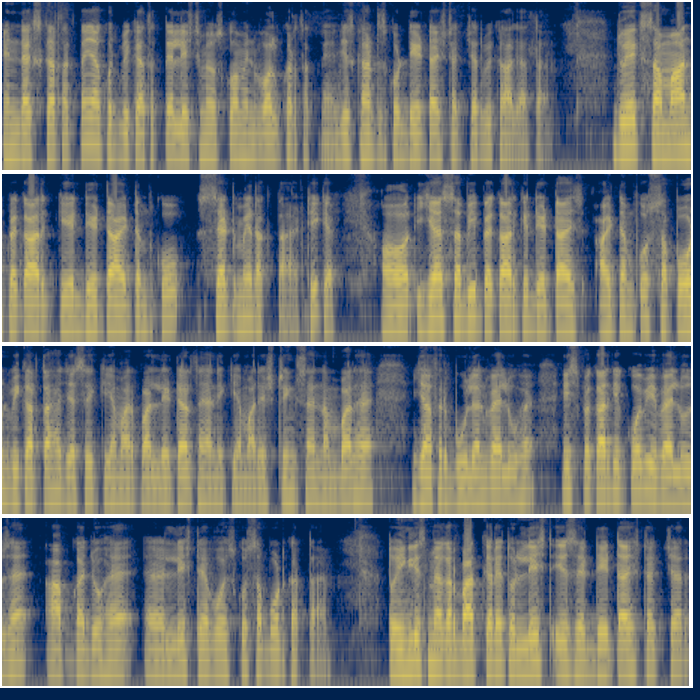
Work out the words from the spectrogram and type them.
इंडेक्स कर सकते हैं या कुछ भी कह सकते हैं। लिस्ट में उसको हम इन्वॉल्व कर सकते हैं जिस कारण इसको डेटा स्ट्रक्चर भी कहा जाता है। जो एक समान प्रकार के डेटा आइटम को सेट में रखता है, ठीक है? और यह सभी प्रकार के डेटा आइटम को सपोर्ट भी करता है, जैसे कि हमारे पास लेटर्स हैं, यानी कि हमारे स्ट्रिंग्स हैं नंबर है, या फिर बुलन वैल्यू है। इस प्रकार के कोई भी वैल्यूज़ हैं, आपका जो है लिस्ट है, वो इसको सपोर्ट करता है। तो इंग्लिश में अगर बात करें तो list is a data structure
